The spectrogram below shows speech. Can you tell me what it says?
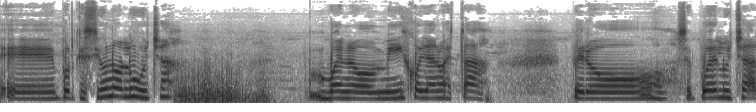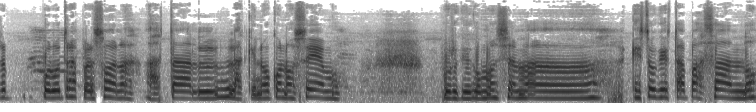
Eh, porque si uno lucha, bueno, mi hijo ya no está, pero se puede luchar por otras personas, hasta las que no conocemos, porque como se llama esto que está pasando,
